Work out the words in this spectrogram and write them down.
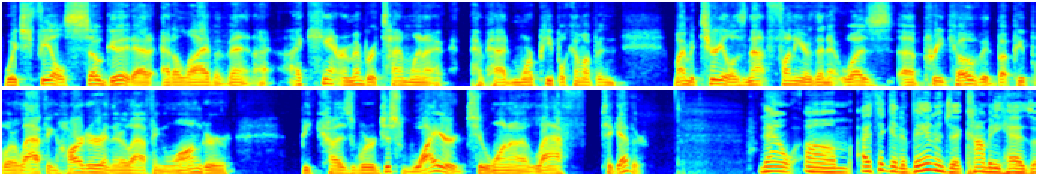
which feels so good at, at a live event. I, I can't remember a time when I have had more people come up and my material is not funnier than it was uh, pre-COVID, but people are laughing harder and they're laughing longer because we're just wired to want to laugh together. Now, um, I think an advantage that comedy has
